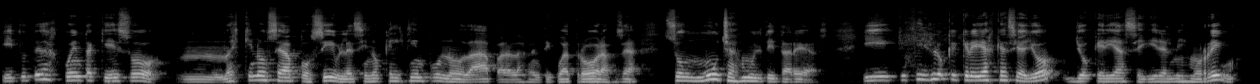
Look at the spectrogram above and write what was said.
Y tú te das cuenta que eso no es que no sea posible, sino que el tiempo no da para las 24 horas. O sea, son muchas multitareas. ¿Y qué, es lo que creías que hacía yo? Yo quería seguir el mismo ritmo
